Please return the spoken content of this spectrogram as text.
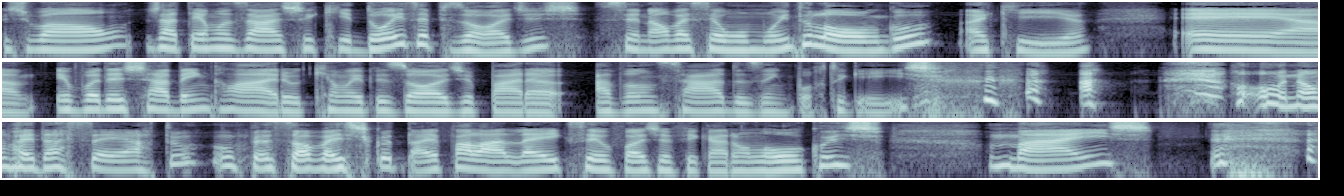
João, já temos, acho que, dois episódios. Senão vai ser um muito longo aqui. É, eu vou deixar bem claro que é um episódio para avançados em português. Ou não vai dar certo. O pessoal vai escutar e falar: Alex e o Focha ficaram loucos. Mas.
